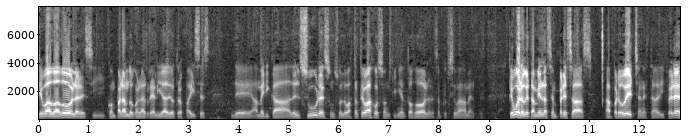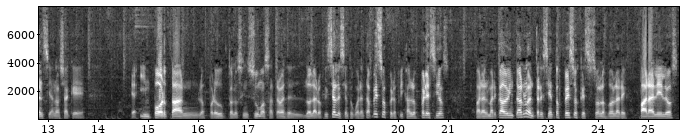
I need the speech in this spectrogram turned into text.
llevado a dólares y comparando con la realidad de otros países de América del Sur, es un sueldo bastante bajo, son 500 dólares aproximadamente. Qué bueno que también las empresas aprovechan esta diferencia, ¿no? ya que eh, importan los productos, los insumos a través del dólar oficial de 140 pesos, pero fijan los precios para el mercado interno en 300 pesos, que son los dólares paralelos,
